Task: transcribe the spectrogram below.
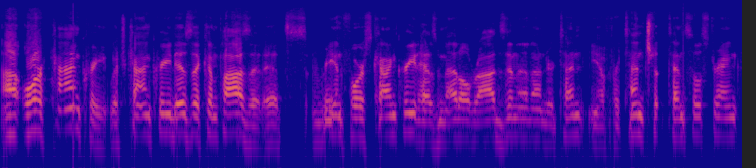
Uh, or concrete, which concrete is a composite. It's reinforced concrete, has metal rods in it under ten, you know, for ten- tensile strength.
